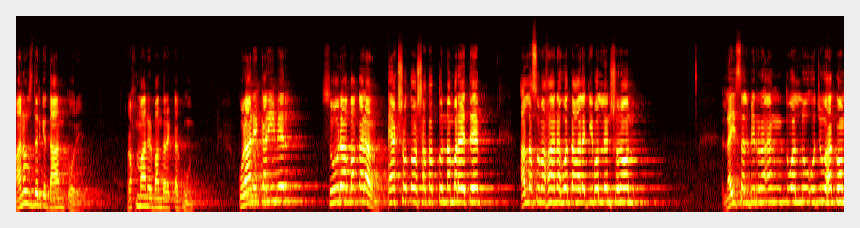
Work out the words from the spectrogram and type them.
মানুষদেরকে দান করে। রহমানের বান্দার একটা গুণ। কোরআনে কারিমের সূরা বাকারার একশত সাতাত্তর নম্বর আয়তে আল্লাহ তাআলা কি বললেন শুনুন? লাইসাল বিররা আন তুওয়াল্লু উজুহাকুম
